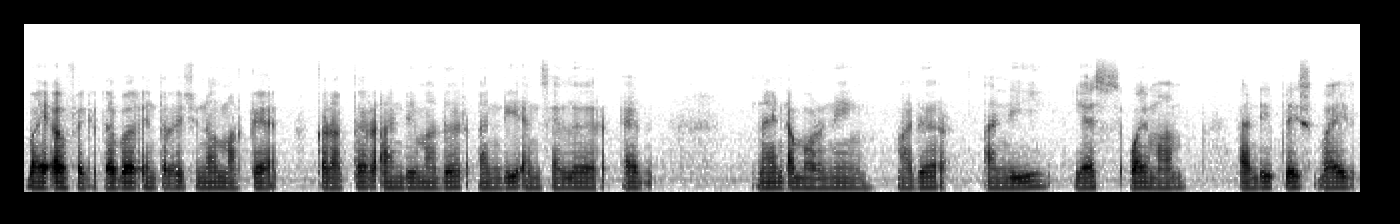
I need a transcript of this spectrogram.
Buy a vegetable in traditional market. Character Andy mother Andy and seller at 9 a morning. Mother Andy yes why mom? Andy please buy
